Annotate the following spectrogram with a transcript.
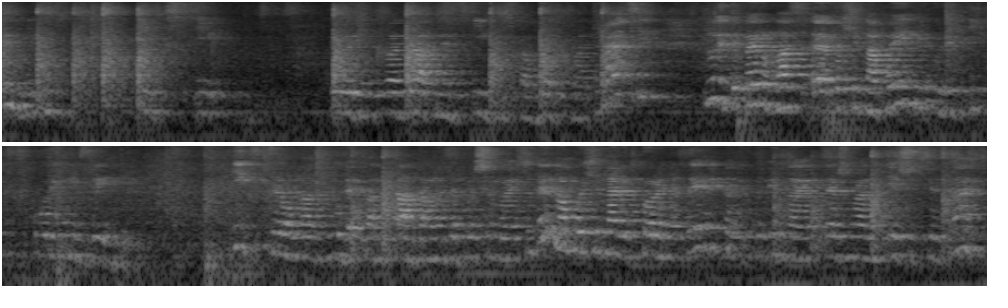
1 мінус х і корінь квадратний з х в квадраті. Ну і тепер у нас е, похідна по y від х корінь з y. Х це у нас буде константа, ми запишемо її сюди, ну а похідна від кореня з y, відповідно, я теж маю надію, що всі знають.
